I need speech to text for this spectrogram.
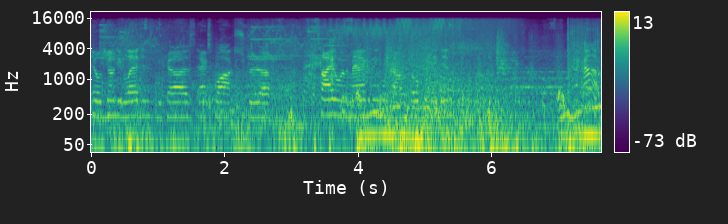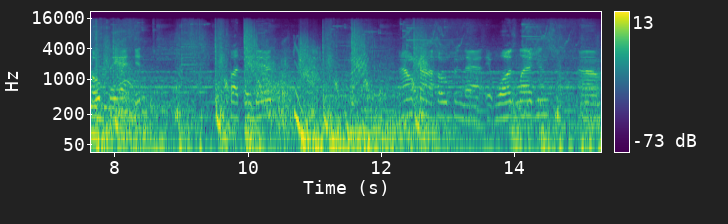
it was going to be Legends because Xbox screwed up the title in the magazine, which I was hoping they didn't. I kind of hoped they had didn't but they did. It was Legends. Um,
